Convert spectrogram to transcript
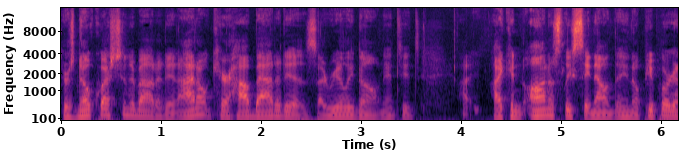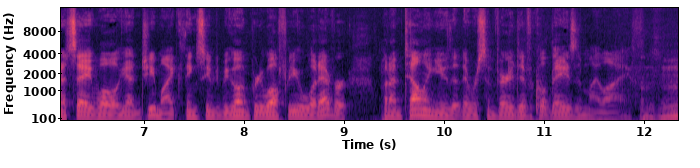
There's no question about it, and I don't care how bad it is. I really don't. It, it's I, I can honestly say now. You know, people are going to say, "Well, yeah, gee, Mike, things seem to be going pretty well for you, whatever." But I'm telling you that there were some very difficult days in my life. Mm-hmm.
